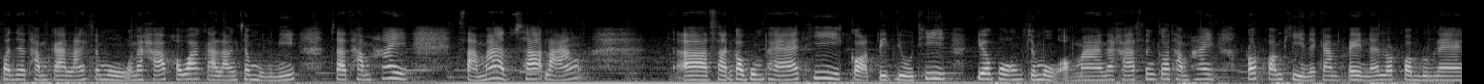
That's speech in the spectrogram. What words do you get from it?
ควรจะทำการล้างจมูกนะคะ เพราะว่าการล้างจมูกนี้จะทำให้สามารถชะล้าง สารก่อภูมิแพ้ที่เกาะติดอยู่ที่เยื่อโพรงจมูกออกมานะคะ ซึ่งก็ทำให้ลดความถี่ในการเป็นและลดความรุนแรง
